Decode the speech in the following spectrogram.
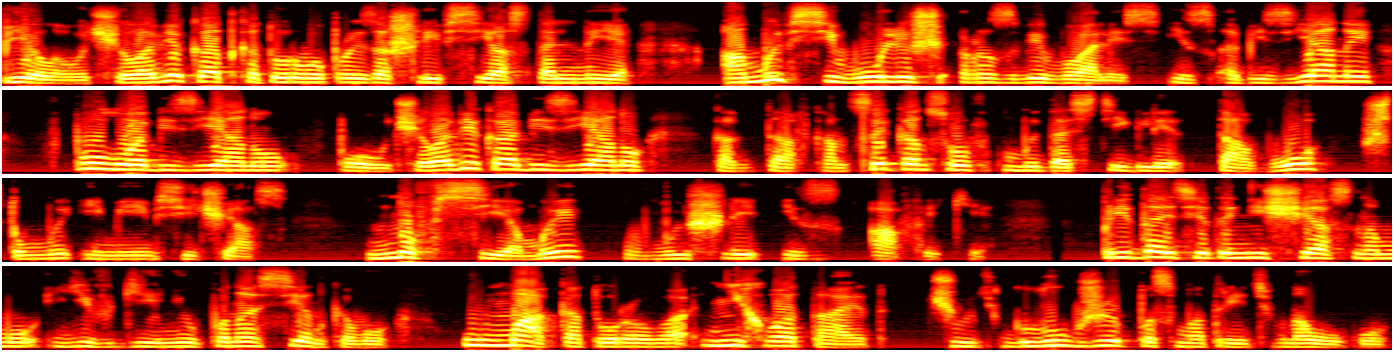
белого человека, от которого произошли все остальные, а мы всего лишь развивались из обезьяны в полуобезьяну, в получеловека-обезьяну, когда в конце концов мы достигли того, что мы имеем сейчас. Но все мы вышли из Африки. Придайте это несчастному Евгению Панасенкову, ума которого не хватает чуть глубже посмотреть в науку,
